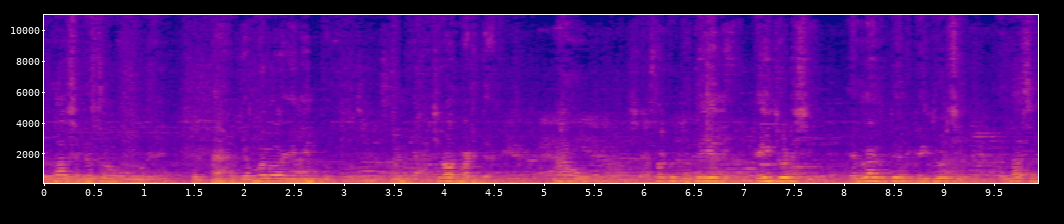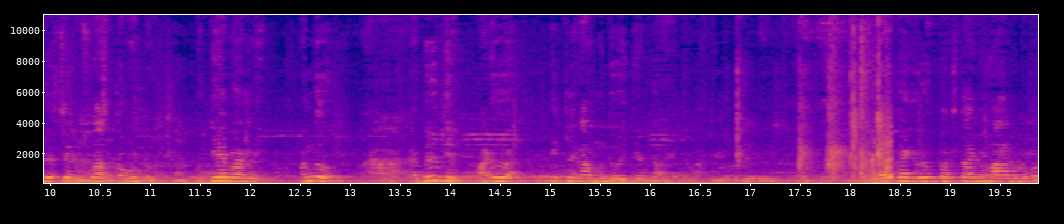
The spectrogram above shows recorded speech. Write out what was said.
ಎಲ್ಲ ಸದಸ್ಯರು ಬೆಂಬಲವಾಗಿ ನಿಂತು ಆಶೀರ್ವಾದ ಮಾಡಿದ್ದಾರೆ. ನಾವು ಶಾಸಕರ ಜೊತೆಯಲ್ಲಿ ಕೈ ಜೋಡಿಸಿ ಎಲ್ಲ ಜೊತೆಯಲ್ಲಿ ಕೈ ಜೋಡಿಸಿ ಎಲ್ಲ ಸದಸ್ಯರ ವಿಶ್ವಾಸ ತಗೊಂಡು ಹುದ್ದೆ ಮಾಡಲಿ ಒಂದು ಅಭಿವೃದ್ಧಿ ಮಾಡುವ ನಿಟ್ಟಿನಲ್ಲಿ ನಾವು ಮುಂದೆ ಹೋಗ್ತೀವಿ ಅಂತ ಮಾಡ್ತೀವಿ ವಿರೋಧ ಪಕ್ಷದಾಗಿ ಮಾಡಬೇಕು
